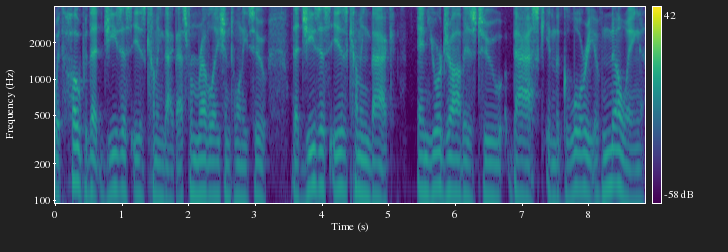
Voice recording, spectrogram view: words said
with hope that Jesus is coming back. That's from Revelation 22, that Jesus is coming back, and your job is to bask in the glory of knowing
